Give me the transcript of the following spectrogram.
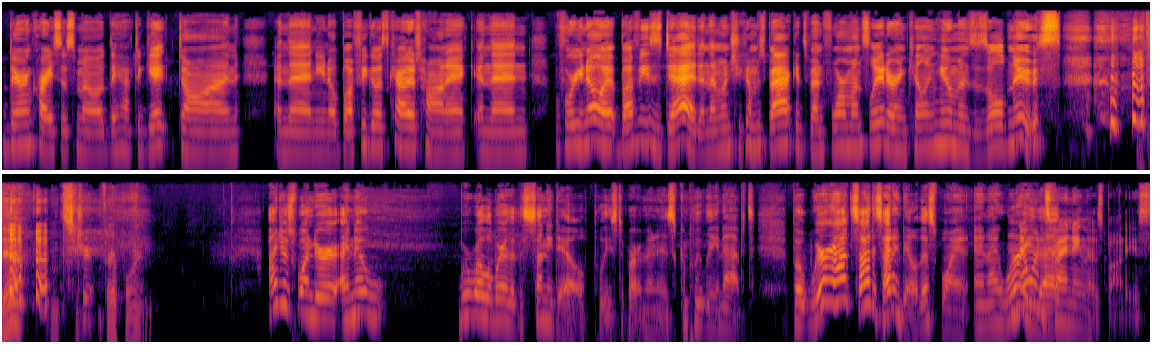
they're in crisis mode. They have to get Dawn, and then you know Buffy goes catatonic, and then before you know it, Buffy's dead. And then when she comes back, it's been four months later, and killing humans is old news. Yeah, that's true. Fair point. I just wonder. I know we're well aware that the Sunnydale Police Department is completely inept, but we're outside of Sunnydale at this point, and I worry no one's that. finding those bodies.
